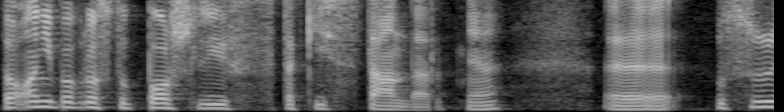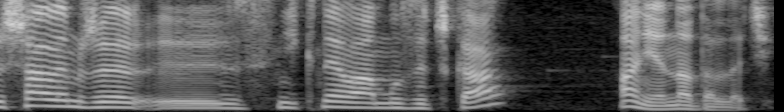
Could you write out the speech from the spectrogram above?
to oni po prostu poszli w taki standard, nie? E, usłyszałem, że y, zniknęła muzyczka A nie, nadal leci.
